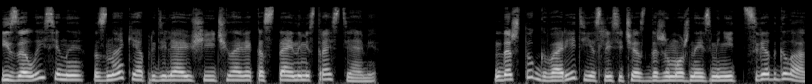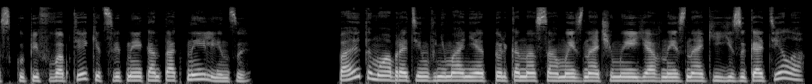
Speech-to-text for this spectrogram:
и залысины, знаки, определяющие человека с тайными страстями? Да что говорить, если сейчас даже можно изменить цвет глаз, купив в аптеке цветные контактные линзы. Поэтому обратим внимание только на самые значимые явные знаки языка тела,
